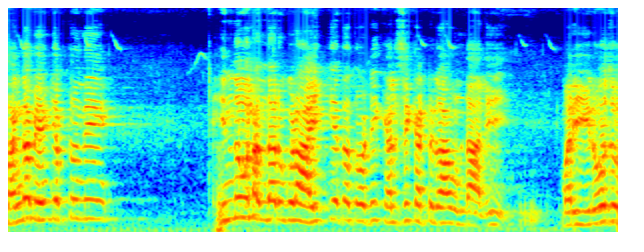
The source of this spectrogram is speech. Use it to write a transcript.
సంఘం ఏం చెప్తుంది? హిందువులందరూ కూడా ఐక్యతతోటి కలిసికట్టుగా ఉండాలి. మరి ఈరోజు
